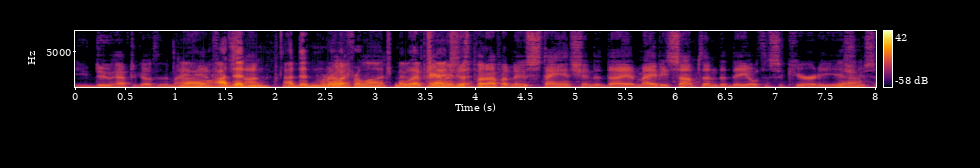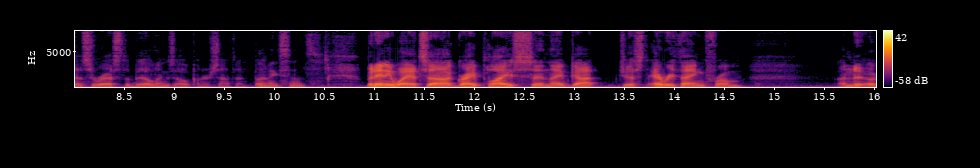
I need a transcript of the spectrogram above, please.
You do have to go through the main oh, entrance. I didn't. I didn't when really? I went for lunch. Maybe well, they apparently just it. put up a new stanchion today, It may be something to deal with the security issue yeah. since the rest of the building's open or something. But, that makes sense. But anyway, it's a great place, and they've got just everything from a, new, a,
